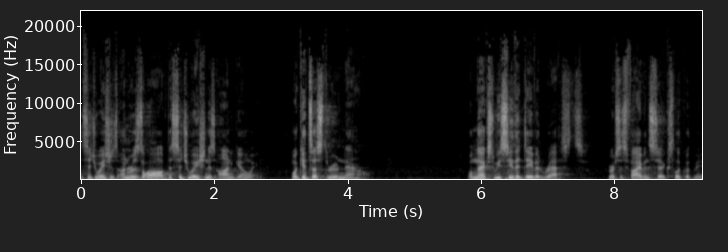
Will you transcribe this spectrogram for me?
situation is unresolved. This situation is ongoing. What gets us through now? Well, next we see that David rests. Verses 5 and 6. Look with me.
